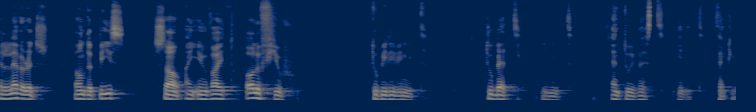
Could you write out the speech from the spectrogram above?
a leverage on the peace. So I invite all of you to believe in it, to bet in it, and to invest in it. Thank you.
